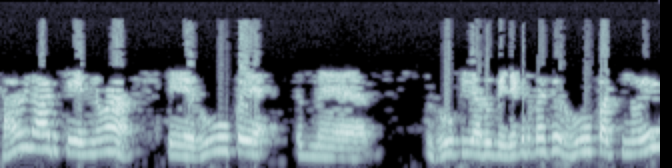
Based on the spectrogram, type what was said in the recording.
තව වෙලාවට තේරෙනවා ඒ රූපය මේ රූපී අරූපී දෙකට පස්සේ රූපත් නොවේ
